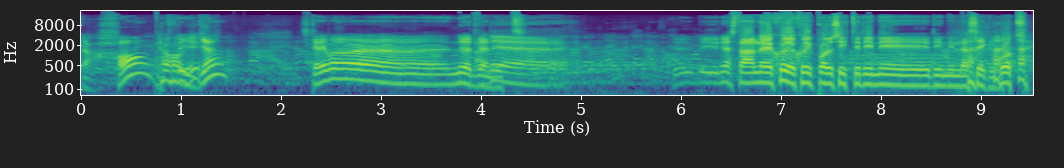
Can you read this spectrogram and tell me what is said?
Jaha, Ja, flyga? Ska det vara eh, Ja, nödvändigt? det, Du blir ju nästan eh, sjösjuk bara du sitter i din, i din lilla segelbåt.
